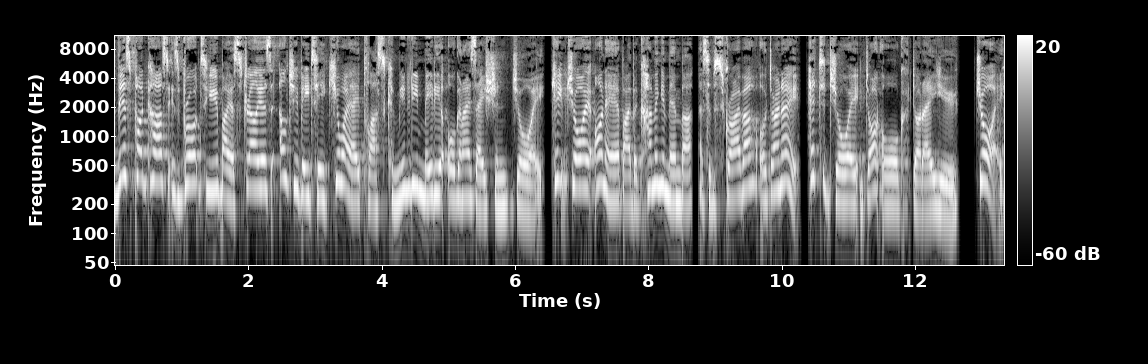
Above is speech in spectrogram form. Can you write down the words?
This podcast is brought to you by Australia's LGBTQIA plus community media organisation, Joy. Keep Joy on air by becoming a member, a subscriber, or donate. Head to joy.org.au. Joy,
